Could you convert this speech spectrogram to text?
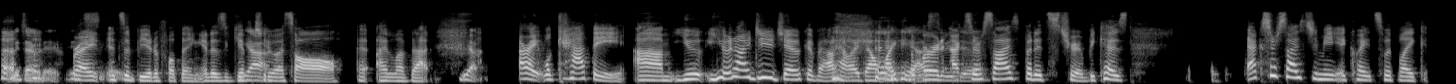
without it. It's, right. It's a beautiful thing. It is a gift yeah. to us all. I, I love that. Yeah. All right. Well, Kathy, um, you you and I do joke about how I don't like yes, the word exercise, do. but it's true because exercise to me equates with like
